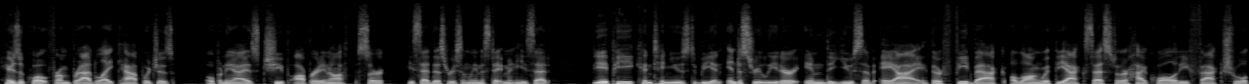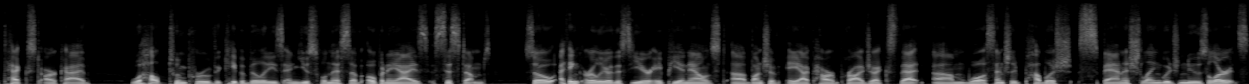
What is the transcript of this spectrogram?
Here's a quote from Brad Lightcap, which is OpenAI's chief operating officer. He said this recently in a statement. He said, the AP continues to be an industry leader in the use of AI. Their feedback, along with the access to their high quality factual text archive, will help to improve the capabilities and usefulness of OpenAI's systems. So I think earlier this year, AP announced a bunch of AI powered projects that um, will essentially publish Spanish language news alerts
